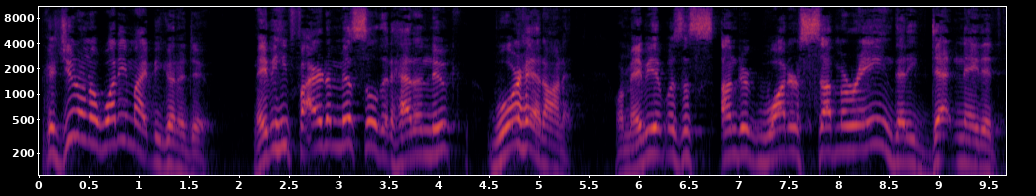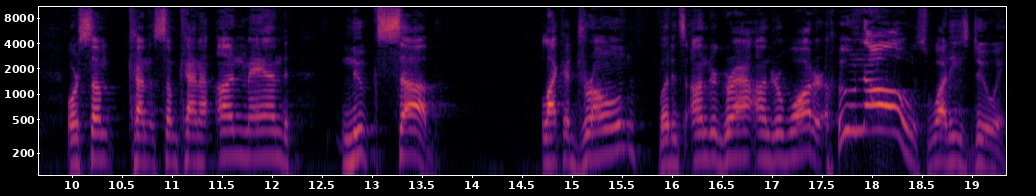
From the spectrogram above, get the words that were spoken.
because you don't know what he might be going to do. Maybe he fired a missile that had a nuke warhead on it. Or maybe it was an underwater submarine that he detonated, or some kind of, some kind of unmanned nuke sub, like a drone, but it's underground, underwater. Who knows what he's doing?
